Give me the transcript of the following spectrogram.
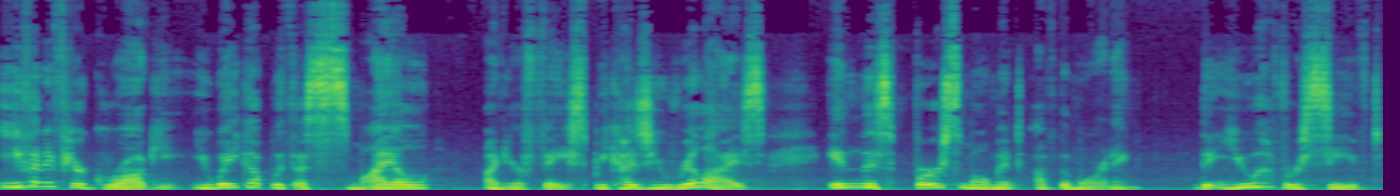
even if you're groggy, you wake up with a smile on your face because you realize in this first moment of the morning that you have received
